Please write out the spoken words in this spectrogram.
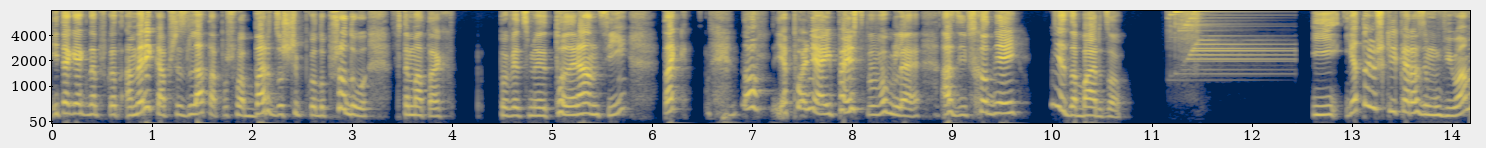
I tak jak na przykład Ameryka przez lata poszła bardzo szybko do przodu w tematach powiedzmy tolerancji, tak no Japonia i państwa w ogóle Azji Wschodniej nie za bardzo. I ja to już kilka razy mówiłam,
